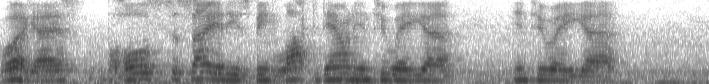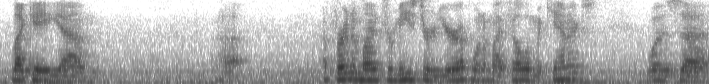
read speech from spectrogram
boy, guys, the whole society is being locked down into a uh, into a uh, like a um, uh, a friend of mine from Eastern Europe, one of my fellow mechanics, was uh,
